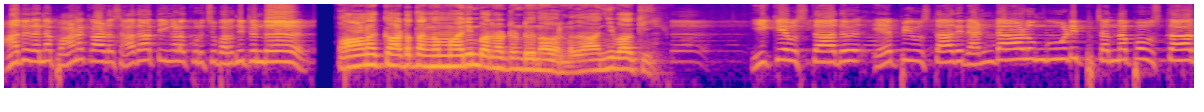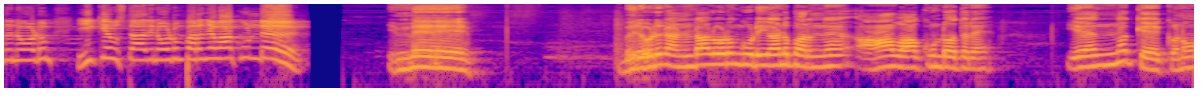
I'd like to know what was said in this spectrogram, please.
അത് തന്നെ പാണക്കാട് സാധാത്യങ്ങളെ കുറിച്ച് പറഞ്ഞിട്ടുണ്ട്. പാണക്കാട്ട് തങ്ങന്മാരും പറഞ്ഞിട്ടുണ്ട് എന്നാ പറഞ്ഞത്. അഞ്ഞു ബാക്കി. ഇ കെ ഉസ്താദ് എ പി ഉസ്താദ് രണ്ടാളും കൂടി ചെന്നപ്പോ ഉസ്താദിനോടും ഇ കെ ഉസ്താദിനോടും പറഞ്ഞ വാക്കുണ്ട്. ഇമ്മേ ഇവരോട് രണ്ടാളോടും കൂടിയാണ് പറഞ്ഞ് ആ വാക്കുണ്ടോത്തരെ എന്ന കേക്കണോ?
